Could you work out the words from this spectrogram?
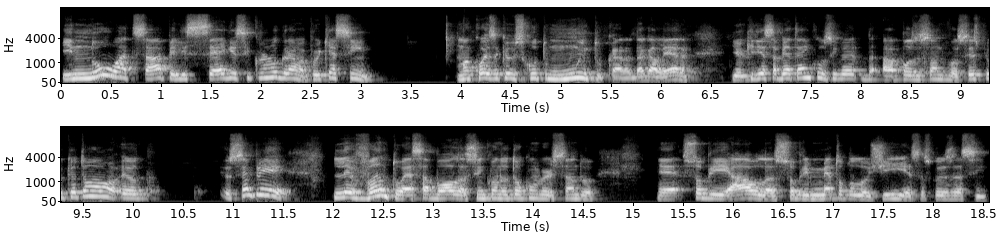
E no WhatsApp ele segue esse cronograma, porque assim, uma coisa que eu escuto muito, cara, da galera, e eu queria saber até, inclusive, a posição de vocês, porque eu, tô, eu, eu sempre levanto essa bola, assim, quando eu estou conversando é, sobre aulas, sobre metodologia, essas coisas assim.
